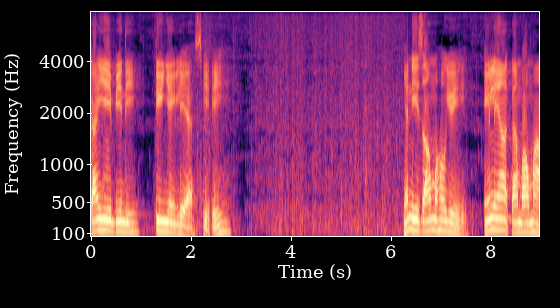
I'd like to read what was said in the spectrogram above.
ကိုင်းရည်ပြင်းသည်တည်ငြိမ်လျက်စီသည်ညနေဆောင်မဟုတ်၍အင်းလျာကံပေါင်းမှာ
